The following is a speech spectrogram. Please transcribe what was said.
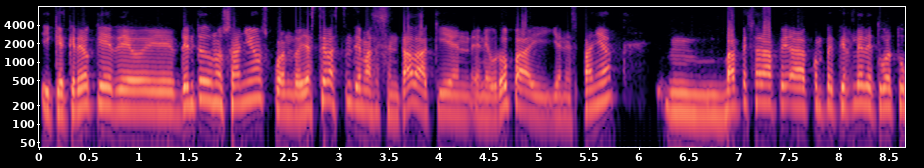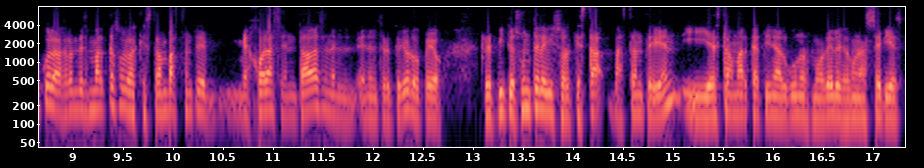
y que creo que de, dentro de unos años, cuando ya esté bastante más asentada aquí en, en Europa y en España, va a empezar a, competirle de tú a tú con las grandes marcas o las que están bastante mejor asentadas en el, territorio europeo. Repito, es un televisor que está bastante bien y esta marca tiene algunos modelos algunas series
